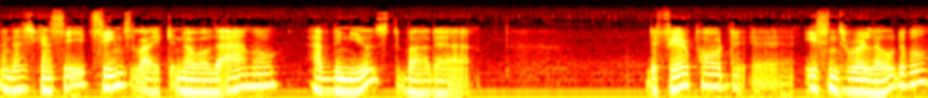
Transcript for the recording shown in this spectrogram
And as you can see, it seems like no of the ammo have been used, but uh, the fear pod uh, isn't reloadable.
